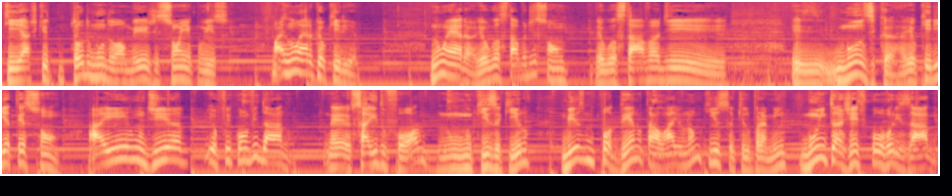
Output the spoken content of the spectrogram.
que acho que todo mundo almeja e sonha com isso. Mas não era o que eu queria. Não era. Eu gostava de som, eu gostava de, de música, eu queria ter som. Aí um dia eu fui convidado, né? Eu saí do fórum, não, não quis aquilo, mesmo podendo estar lá, eu não quis aquilo para mim. Muita gente ficou horrorizado.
